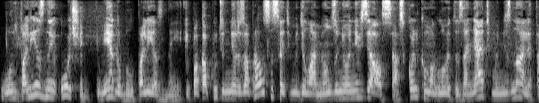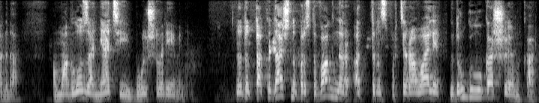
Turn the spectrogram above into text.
Он полезный очень, мега был полезный. И пока Путин не разобрался с этими делами, он за него не взялся. А сколько могло это занять, мы не знали тогда. А могло занять и больше времени. Но тут так удачно просто Вагнер оттранспортировали к другу Лукашенко.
